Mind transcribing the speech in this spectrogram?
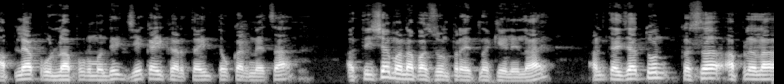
आपल्या कोल्हापूरमध्ये जे काही करता येईल तो करण्याचा अतिशय मनापासून प्रयत्न केलेला आहे आणि त्याच्यातून कसं आपल्याला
